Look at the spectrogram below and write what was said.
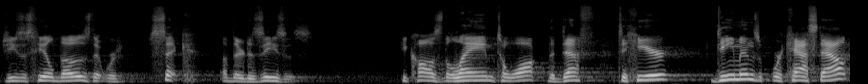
Jesus healed those that were sick of their diseases. He caused the lame to walk, the deaf to hear. Demons were cast out.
